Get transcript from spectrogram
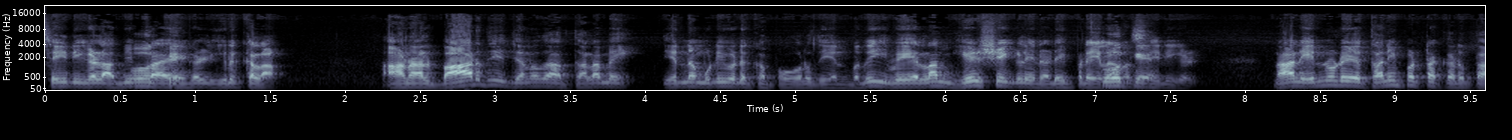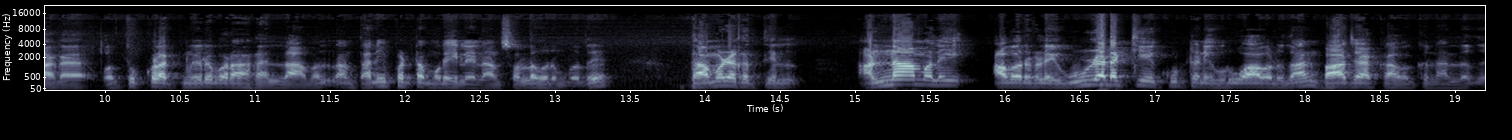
செய்திகள் அபிப்பிராயங்கள் இருக்கலாம் ஆனால் பாரதிய ஜனதா தலைமை என்ன முடிவெடுக்க போகிறது என்பது இவையெல்லாம் ஏஷியங்களின் அடிப்படையிலான. செய்திகள் நான் என்னுடைய தனிப்பட்ட கருத்தாக ஒரு துக்குளக் நிருபராக அல்லாமல் நான் தனிப்பட்ட முறையிலே நான் சொல்ல விரும்புவது தமிழகத்தில் அண்ணாமலை அவர்களை உள்ளடக்கிய கூட்டணி உருவாவதுதான் பாஜகவுக்கு நல்லது.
